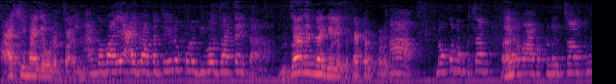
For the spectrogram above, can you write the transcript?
अशी माझ्या उलट चांगली. अगं बाई आई बापाचं एवढं कुठं दिवस जात आहे का जागे नाही गेले तर काय फरक पडत हा नको नको चाल. हा? बाबाकडे चाल तू.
